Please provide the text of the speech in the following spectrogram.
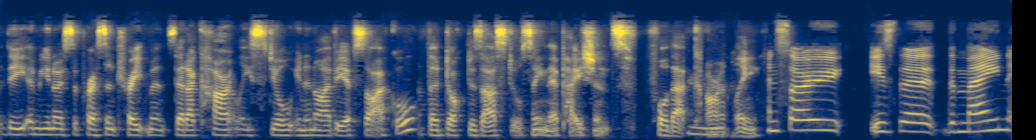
the immunosuppressant treatments that are currently still in an IVF cycle, the doctors are still seeing their patients for that mm. currently. And so is the the main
